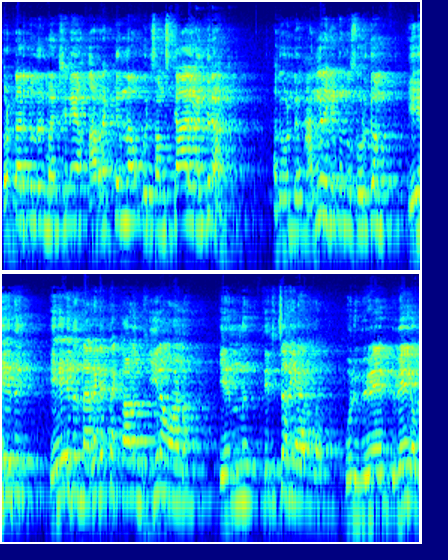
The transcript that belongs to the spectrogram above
തൊട്ടടുത്തുള്ള ഒരു മനുഷ്യനെ അറക്കുന്ന ഒരു സംസ്കാരം എന്തിനാണ്? അതുകൊണ്ട് അങ്ങനെ കിട്ടുന്ന സ്വർഗം ഏത് ഏത് നരകത്തെക്കാളും ഹീനമാണ് എന്ന് തിരിച്ചറിയാനുള്ള ഒരു വിവേ വിവേകം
